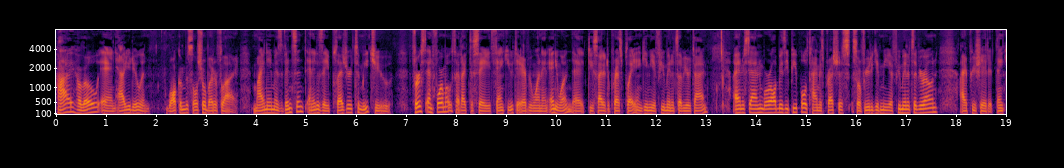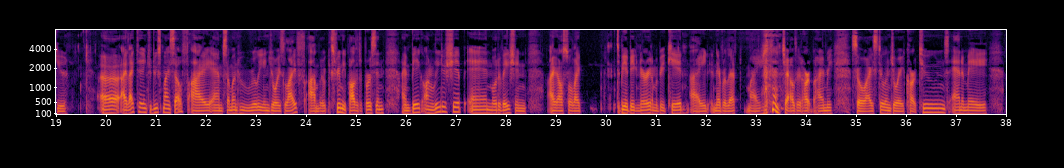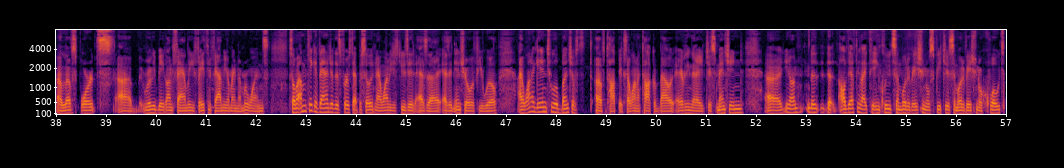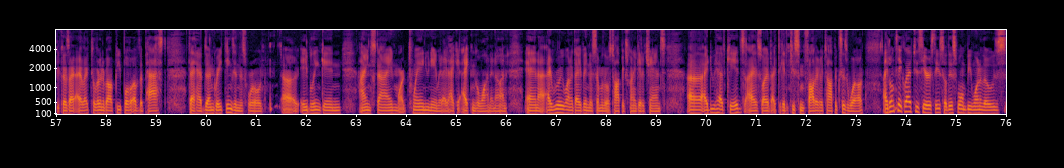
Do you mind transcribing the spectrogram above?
Hi, hello, and how you doing? Welcome to Social Butterfly. My name is Vincent, and it is a pleasure to meet you. First and foremost, I'd like to say thank you to everyone and anyone that decided to press play and give me a few minutes of your time. I understand we're all busy people, time is precious, so for you to give me a few minutes of your own, I appreciate it. Thank you. Uh, I'd like to introduce myself. I am someone who really enjoys life. I'm an extremely positive person. I'm big on leadership and motivation. I also like to be a big nerd, I'm a big kid. I never left my childhood heart behind me, so I still enjoy cartoons, anime, uh, love sports. Uh, really big on family. Faith and family are my number ones. So I'm gonna take advantage of this first episode, and I want to just use it as a as an intro, if you will. I want to get into a bunch of of topics. I want to talk about everything that I just mentioned. Uh, you know, the, the, I'll definitely like to include some motivational speeches, some motivational quotes, because I, I like to learn about people of the past that have done great things in this world. Uh, Abe Lincoln, Einstein, Mark Twain, you name it. I, I, can, I can go on and on. And I, I, really want to dive into some of those topics when I get a chance. Uh, I do have kids, I, so I'd like to get into some fatherhood topics as well. I don't take life too seriously, so this won't be one of those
